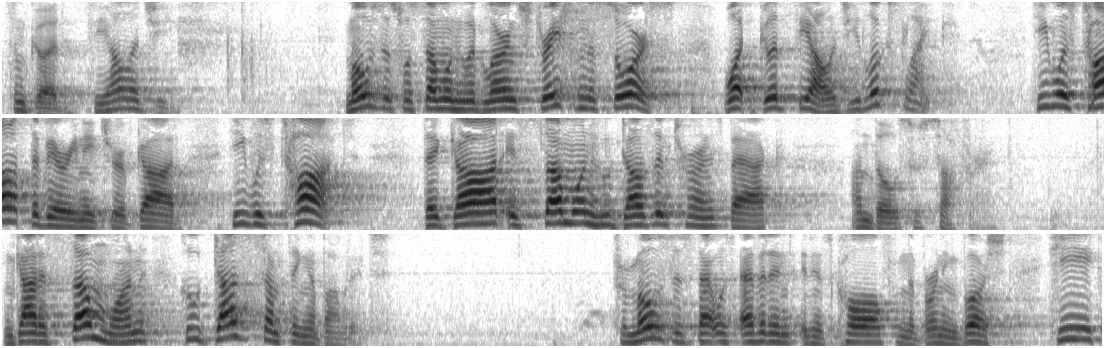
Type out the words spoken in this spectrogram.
some good theology. Moses was someone who had learned straight from the source what good theology looks like. He was taught the very nature of God he was taught that God is someone who doesn't turn his back on those who suffer. And God is someone who does something about it. For Moses, that was evident in his call from the burning bush. He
